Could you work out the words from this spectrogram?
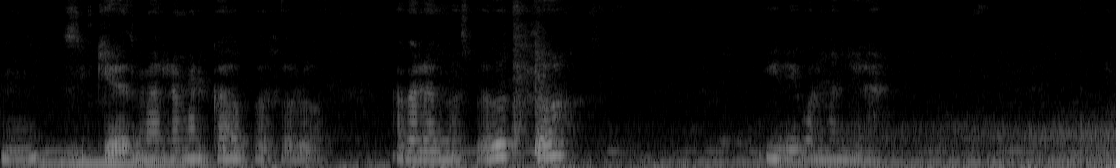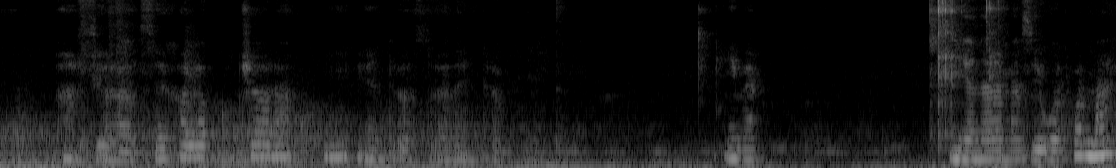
Mm, si quieres más remarcado, pues solo agarras más producto. Y de igual manera hacia la ceja la cuchara y entro hasta adentro. Y ven y ya nada más de igual forma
